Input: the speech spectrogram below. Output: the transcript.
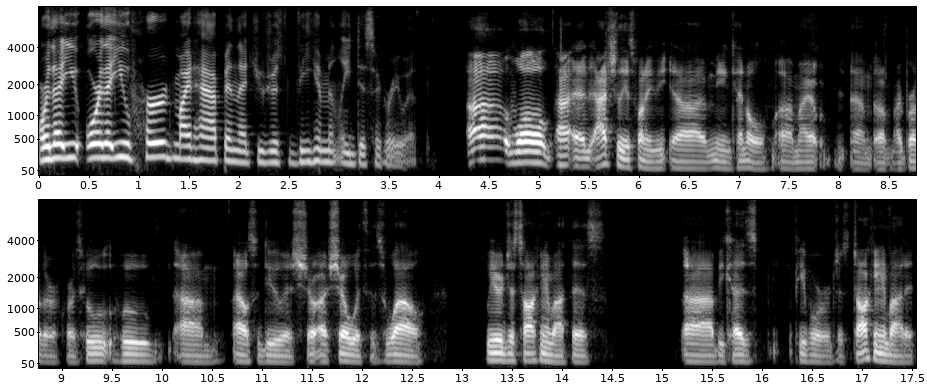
or that you or that you've heard might happen that you just vehemently disagree with. uh, well, uh, actually, it's funny. me- Uh, me and Kendall, uh, my um, uh, my brother, of course, who who um, I also do a show a show with as well. We were just talking about this. Uh, because people were just talking about it.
